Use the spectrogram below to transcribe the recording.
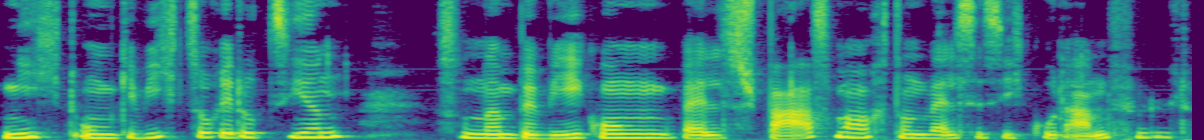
nicht um Gewicht zu reduzieren, sondern Bewegung, weil es Spaß macht und weil sie sich gut anfühlt.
